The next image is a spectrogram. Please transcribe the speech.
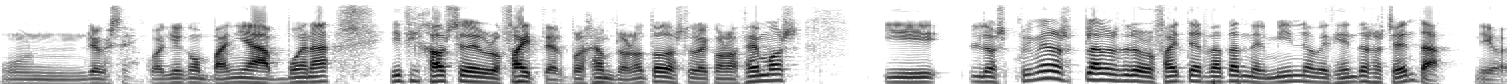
un, yo qué sé, cualquier compañía buena. Y fijaos el Eurofighter, por ejemplo, no todos lo conocemos. Y los primeros planos del Eurofighter datan del 1980, digo,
